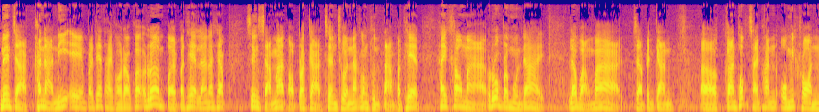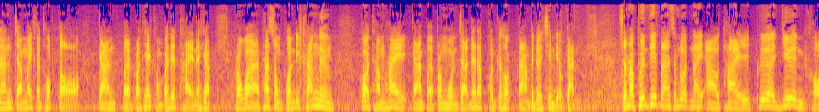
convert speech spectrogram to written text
เนื่องจากขณะนี้เองประเทศไทยของเราก็เริ่มเปิดประเทศแล้วนะครับ ซึ่งสามารถออกประกาศเชิญชวนนักลงทุนต่างประเทศให้เข้ามาร่วมประมูลได้ และหวังว่าจะเป็นการการพบสายพันธุ์โอมิครอนนั้นจะไม่กระทบต่อ การเปิดประเทศของประเทศไทยนะครับ เพราะว่าถ้าส่งผลอีกครั้งหนึ่งก็ทำให้การเปิดประมูลจะได้รับผลกระทบตามไปด้วยเช่นเดียวกันสำหรับพื้นที่แปลงสำรวจในอ่าวไทย เพื่อยื่นขอ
